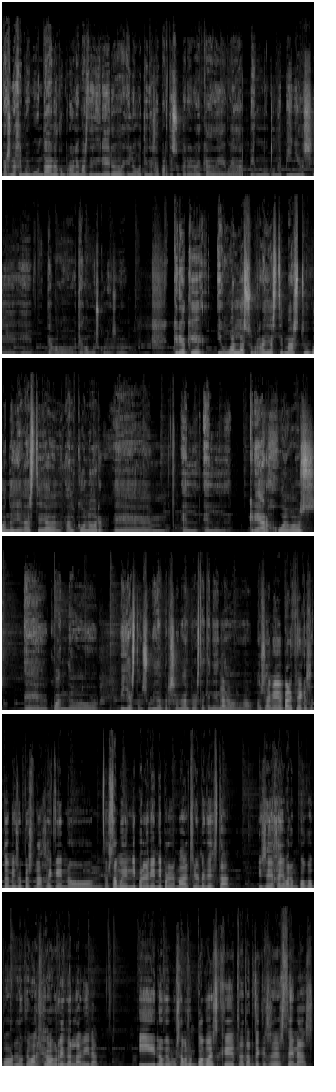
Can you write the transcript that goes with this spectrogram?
personaje muy mundano con problemas de dinero y luego tiene esa parte superheroica de voy a dar un montón de piños y, tengo, tengo músculos. ¿no? Creo que igual la subrayaste más tú cuando llegaste al, color, eh, el crear juegos eh, cuando ella está en su vida personal, pero está teniendo... O sea, a mí me parecía que Satomi es un personaje que no, no está muy ni por el bien ni por el mal, simplemente está y se deja llevar un poco por lo que va, le va ocurriendo en la vida. Y lo que buscamos un poco es que tratar de que esas escenas,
